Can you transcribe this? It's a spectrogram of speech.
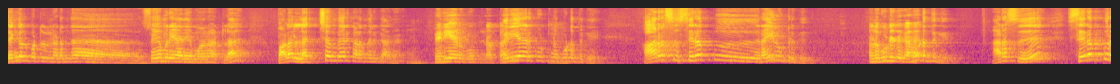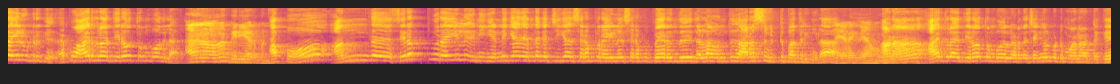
செங்கல்பட்டில் நடந்த சுயமரியாதை மாநாட்டில் பல லட்சம் பேர் கலந்துருக்காங்க. பெரியார் கூட்டினப்ப பெரியார் கூட்டின கூட்டத்துக்கு. அரசு சிறப்பு ரயில் விட்டுருக்கு. அந்த கூட்டத்துக்காக? கூட்டத்துக்கு. அரசு சிறப்பு ரயில் விட்டுருக்கு அப்போ ஆயிரத்தி தொள்ளாயிரத்தி இருபத்தி ஒன்பதுல அதனால தான் பெரியார் அப்போ அந்த சிறப்பு ரயில் நீங்க என்னைக்காவது எந்த கட்சிக்காவது சிறப்பு ரயில் சிறப்பு பேருந்து இதெல்லாம் வந்து அரசு விட்டு பார்த்துருக்கீங்களா? ஆனா ஆயிரத்தி தொள்ளாயிரத்தி இருபத்தி ஒன்பதுல நடந்த செங்கல்பட்டு மாநாட்டுக்கு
